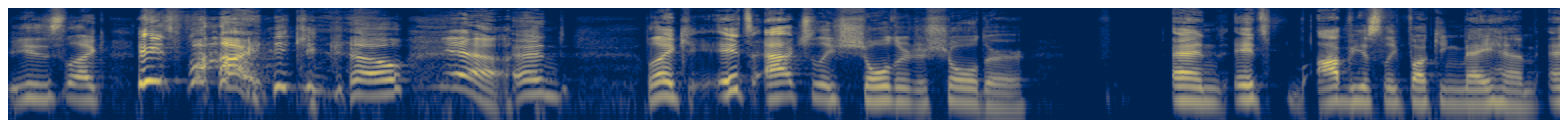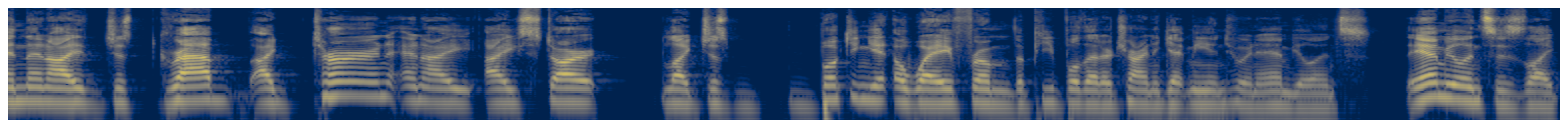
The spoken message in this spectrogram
He's like, He's fine. He can go. Yeah. And like, it's actually shoulder to shoulder. And it's obviously fucking mayhem. And then I just grab, I turn and I, I start like just booking it away from the people that are trying to get me into an ambulance. The ambulance is like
